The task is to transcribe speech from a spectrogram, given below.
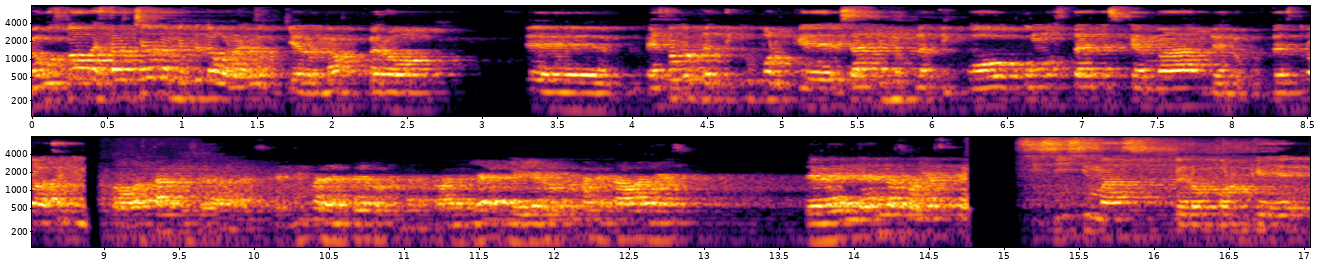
me gustó, está chido el ambiente laboral, lo que quiero, ¿no? Pero eh, esto lo platico porque Santi me platicó cómo está el esquema de lo que ustedes trabajan. Todo bastante, o sea, es, diferente de lo que manejaban ayer. Y ayer lo que manejaban es, te venden las ollas chiquísimas, pero porque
